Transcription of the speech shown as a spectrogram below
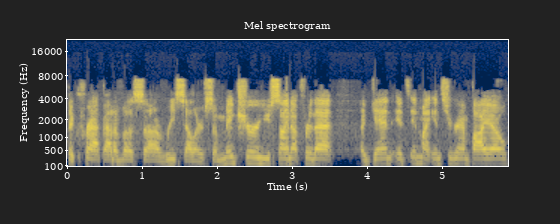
the crap out of us uh, resellers. So make sure you sign up for that. Again, it's in my Instagram bio,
